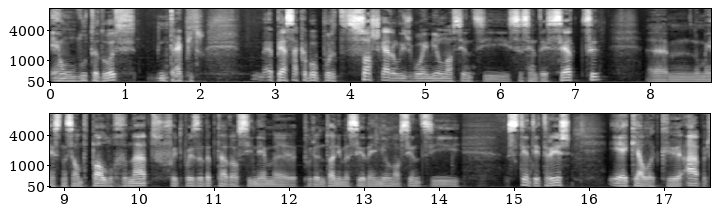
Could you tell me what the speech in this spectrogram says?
é um lutador intrépido. A peça acabou por só chegar a Lisboa em 1967 numa encenação de Paulo Renato, foi depois adaptado ao cinema por António Macedo em 1973. É aquela que abre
